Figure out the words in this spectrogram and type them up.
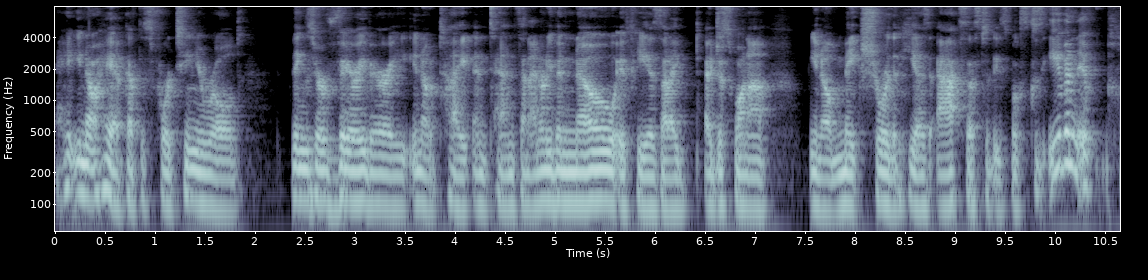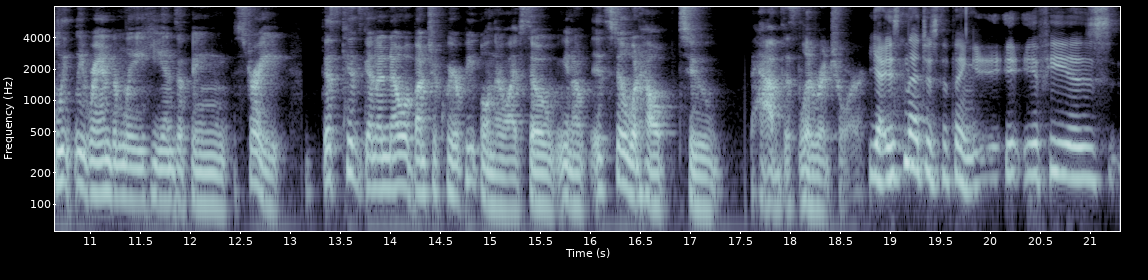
hey, you know, hey, I've got this 14 year old things are very very you know tight and tense and i don't even know if he is that i, I just want to you know make sure that he has access to these books because even if completely randomly he ends up being straight this kid's going to know a bunch of queer people in their life so you know it still would help to have this literature Yeah, isn't that just the thing? If he is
